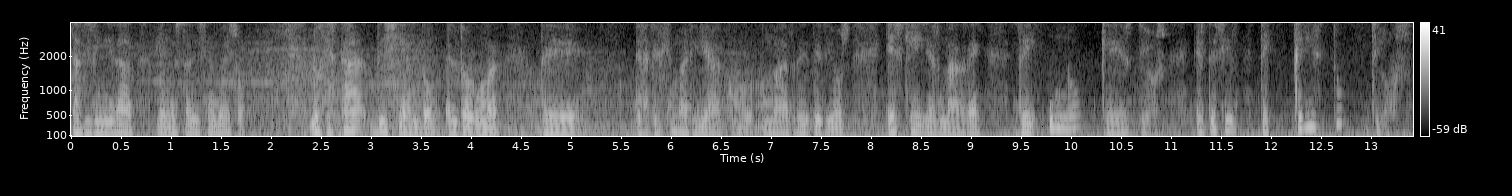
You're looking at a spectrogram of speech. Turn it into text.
la divinidad. No, no está diciendo eso. Lo que está diciendo el dogma de, de la Virgen María como madre de Dios es que ella es madre de uno que es Dios, es decir, de Cristo Dios.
